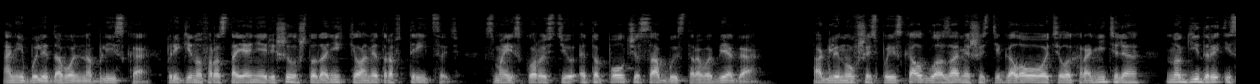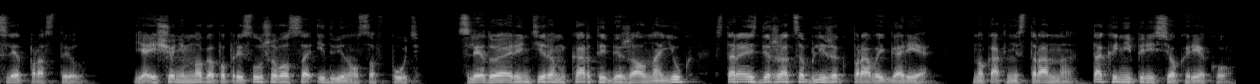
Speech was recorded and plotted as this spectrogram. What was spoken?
Они были довольно близко. Прикинув расстояние, решил, что до них километров тридцать. С моей скоростью это полчаса быстрого бега. Оглянувшись, поискал глазами шестиголового телохранителя, но гидры и след простыл. Я еще немного поприслушивался и двинулся в путь. Следуя ориентирам карты, бежал на юг, стараясь держаться ближе к правой горе, но, как ни странно, так и не пересек реку.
